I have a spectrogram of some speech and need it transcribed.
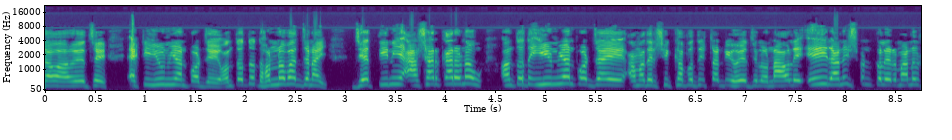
যাওয়া হয়েছে একটি ইউনিয়ন পর্যায়ে। অন্তত ধন্যবাদ জানাই যে তিনি আসার কারণেও অন্তত ইউনিয়ন পর্যায়ে আমাদের শিক্ষা প্রতিষ্ঠানটি হয়েছিল। না হলে এই রানী সংকলের মানুষ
